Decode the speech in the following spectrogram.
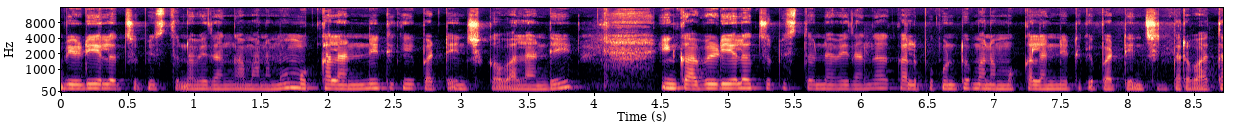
వీడియోలో చూపిస్తున్న విధంగా మనము ముక్కలన్నిటికీ పట్టించుకోవాలండి. ఇంకా వీడియోలో చూపిస్తున్న విధంగా కలుపుకుంటూ మనం ముక్కలన్నిటికీ పట్టించిన తర్వాత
